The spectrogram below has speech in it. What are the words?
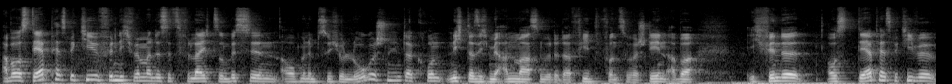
Aber aus der Perspektive finde ich, wenn man das jetzt vielleicht so ein bisschen auch mit einem psychologischen Hintergrund, nicht, dass ich mir anmaßen würde, da viel von zu verstehen, aber ich finde, aus der Perspektive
